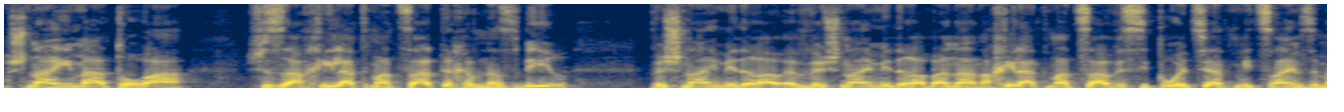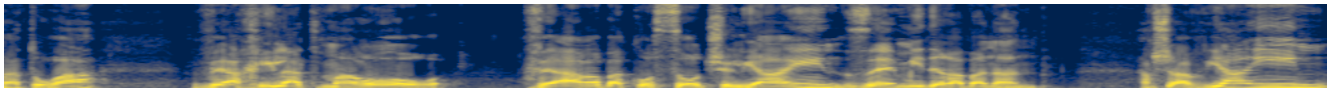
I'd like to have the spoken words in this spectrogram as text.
שניים מהתורה, שזה אכילת מצה, תכף נסביר, ושניים, מדר... ושניים מדרבנן. אכילת מצה וסיפור יציאת מצרים זה מהתורה, ואכילת מרור וארבע כוסות של יין זה מדרבנן. עכשיו, יין,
